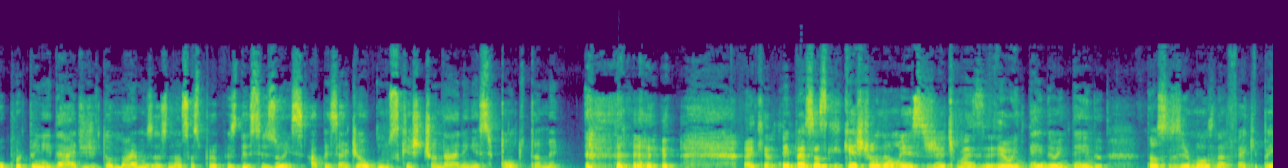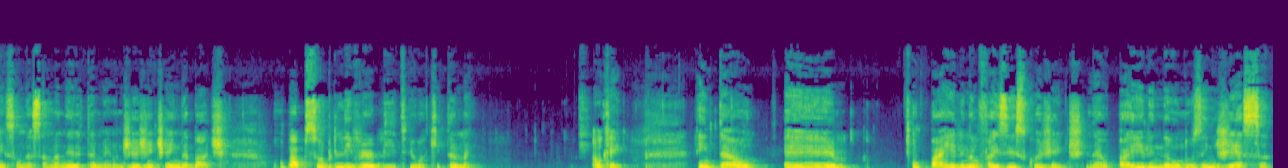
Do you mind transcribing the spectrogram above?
oportunidade de tomarmos as nossas próprias decisões, apesar de alguns questionarem esse ponto também. Tem pessoas que questionam isso, gente, mas eu entendo, eu entendo nossos irmãos na fé que pensam dessa maneira também. Um dia a gente ainda bate um papo sobre livre-arbítrio aqui também. Ok, então, é, o pai ele não faz isso com a gente, né? O pai ele não nos engessa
